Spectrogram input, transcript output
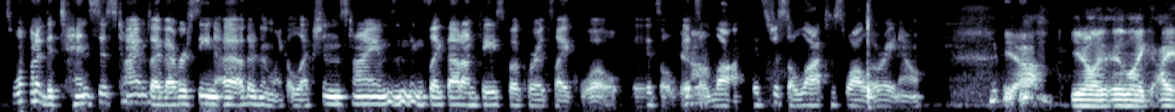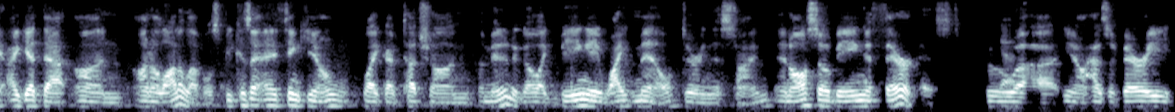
it's one of the tensest times I've ever seen, uh, other than like elections times and things like that on Facebook, where it's like, whoa, it's a, yeah. it's a lot. It's just a lot to swallow right now yeah you know and, and, like I, I get that on on a lot of levels because I, I, think you know like i've touched on a minute ago like being a white male during this time and also being a therapist who yes. uh, you know has a very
